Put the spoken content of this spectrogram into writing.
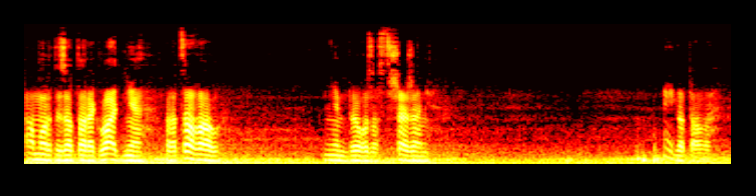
Amortyzatorek ładnie pracował, nie było zastrzeżeń i gotowe.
